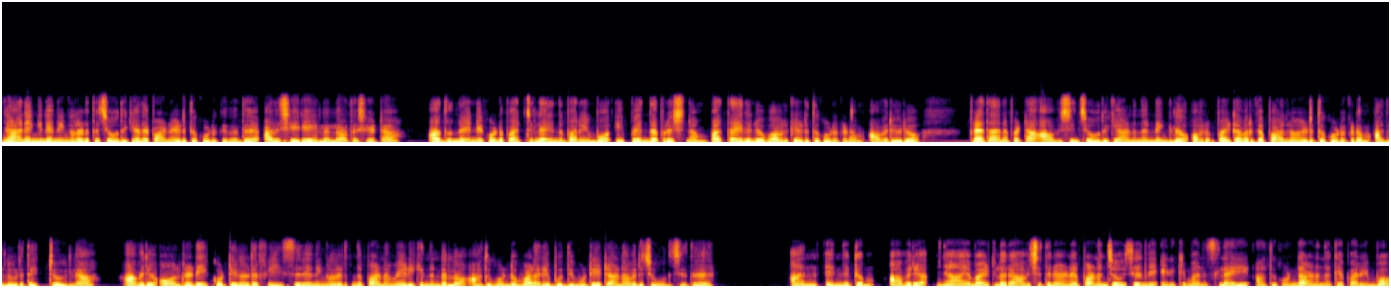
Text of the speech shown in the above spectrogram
ഞാൻ എങ്ങനെ നിങ്ങളുടെ അടുത്ത് ചോദിക്കാതെ പണം എടുത്ത് കൊടുക്കുന്നത്? അത് ശരിയല്ലല്ലോ ആദർശേട്ടാ അതൊന്നും എന്നെ കൊണ്ട് പറ്റില്ല എന്ന് പറയുമ്പോൾ ഇപ്പം എന്താ പ്രശ്നം? പത്തായിരം രൂപ അവർക്ക് എടുത്തു കൊടുക്കണം. അവരൊരു പ്രധാനപ്പെട്ട ആവശ്യം ചോദിക്കുകയാണെന്നുണ്ടെങ്കിൽ ഉറപ്പായിട്ട് അവർക്ക് പണം എടുത്തു കൊടുക്കണം. അതിലൊരു തെറ്റുമില്ല അവർ ഓൾറെഡി കുട്ടികളുടെ ഫീസിന് നിങ്ങളുടെ അടുത്ത് പണം മേടിക്കുന്നുണ്ടല്ലോ. അതുകൊണ്ടും വളരെ ബുദ്ധിമുട്ടിയിട്ടാണ് അവർ ചോദിച്ചത്. എന്നിട്ടും അവർ ന്യായമായിട്ടുള്ള ഒരു ആവശ്യത്തിനാണ് പണം ചോദിച്ചതെന്ന് എനിക്ക് മനസ്സിലായി. അതുകൊണ്ടാണെന്നൊക്കെ പറയുമ്പോൾ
